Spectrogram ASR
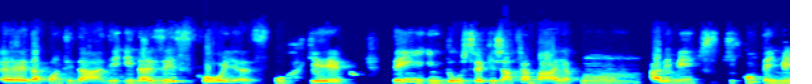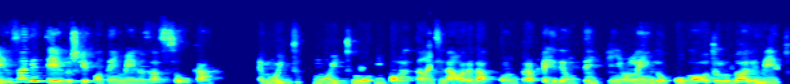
é, da quantidade e das escolhas, porque tem indústria que já trabalha com alimentos que contêm menos aditivos, que contêm menos açúcar. É muito, muito importante na hora da compra perder um tempinho lendo o rótulo do alimento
